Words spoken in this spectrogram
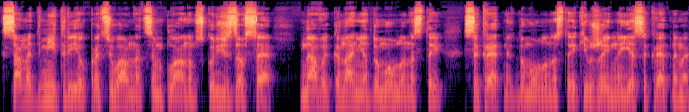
саме Дмитрієв працював над цим планом, скоріш за все, на виконання домовленостей, секретних домовленостей, які вже й не є секретними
